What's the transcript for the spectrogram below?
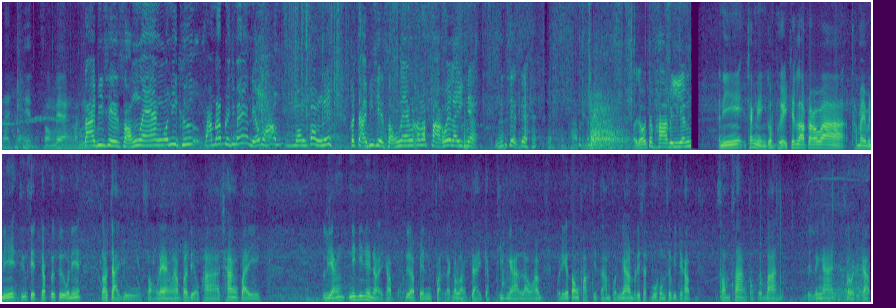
ได้พิเศษสองแรงวันนี้ได้พิเศษ2แรงวันนี้คือความลับเลยใช่ไหมเดี๋ยวมามองกล้องนี้เขาจ่ายพิเศษ2แรงแล้วเขารับปากไว้อะไรอีกเนี่ยถึงเสร็จเนี่ยพาไปเดี๋ยวจะพาไปเลี้ยง อันนี้ช่างเหน่งก็เผยเคล็ดลับแล้วครับว่าทำไมวันนี้ถึงเสร็จครับก็คือวันนี้เราจ่ายอยู่2แรงนะครับแล้วเดี๋ยวพาช่างไปเลี้ยงนิดๆหน่อยๆครับเพื่อเป็นฝันและกำลังใจกับทีมงานเราครับ วันนี้ก็ต้องฝากติดตามผลงานบริษัทบูโฮมสวิตครับซ่อมสร้างต่อเติมบ้านเป็นเรื่องง่าย สวัสดีครับ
